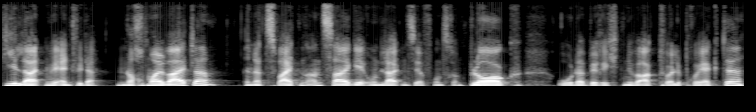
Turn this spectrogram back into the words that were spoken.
die leiten wir entweder nochmal weiter in der zweiten Anzeige und leiten sie auf unseren Blog oder berichten über aktuelle Projekte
